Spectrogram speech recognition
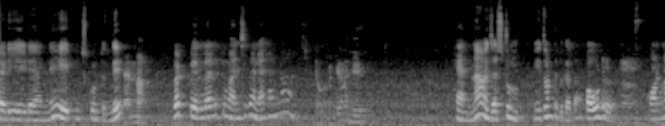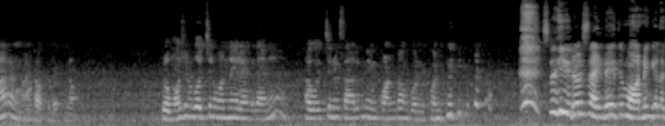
డాడీ ఏ డే అని వేయించుకుంటుంది. బట్ పిల్లలకి మంచిదేనా హెన్న? హెన్న జస్ట్ ఇది ఉంటుంది కదా పౌడర్. కొన్నారనమాట అప్పుడు ఎట్లా ప్రమోషన్కి వచ్చిన ఉన్నాయి లేండి కానీ అవి వచ్చిన సార్లు మేము కొంటాం కొన్ని కొన్ని. సో ఈరోజు సండే అయితే మార్నింగ్ ఇలా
